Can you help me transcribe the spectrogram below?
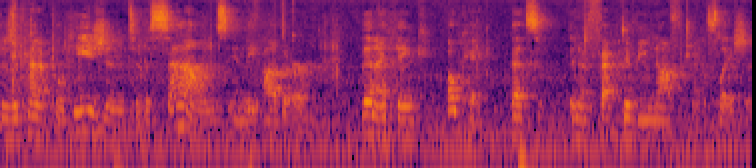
there's a kind of cohesion to the sounds in the other, then I think, okay, that's an effective enough translation.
